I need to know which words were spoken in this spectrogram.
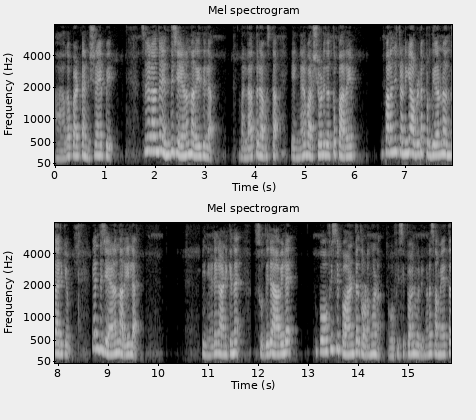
ആകെപ്പാട് ടെൻഷനായി പോയി. ശ്രീകാന്തൻ എന്ത് ചെയ്യണം എന്നറിയത്തില്ല വല്ലാത്തൊരവസ്ഥ. എങ്ങനെ വർഷയോട് ഇതൊക്കെ പറയും? പറഞ്ഞിട്ടുണ്ടെങ്കിൽ അവളുടെ പ്രതികരണം എന്തായിരിക്കും? എന്ത് ചെയ്യണം എന്നറിയില്ല പിന്നീട് കാണിക്കുന്ന ശ്രുതി രാവിലെ ഇപ്പോൾ ഓഫീസിൽ പോകാനായിട്ട് തുടങ്ങണം ഓഫീസിൽ പോകാൻ ഒരുങ്ങുന്ന സമയത്ത്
